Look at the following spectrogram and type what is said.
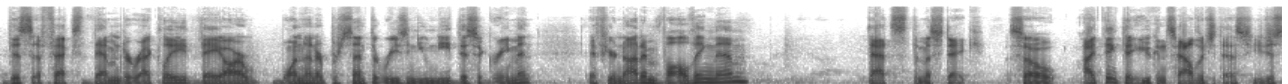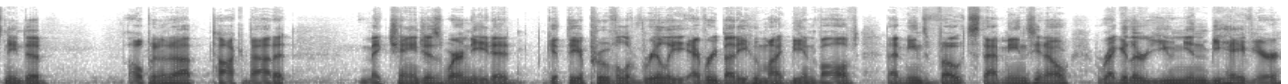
this affects them directly. They are 100% the reason you need this agreement. If you're not involving them, that's the mistake. So I think that you can salvage this. You just need to open it up, talk about it, make changes where needed, get the approval of really everybody who might be involved. That means votes. That means, you know, regular union behavior.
